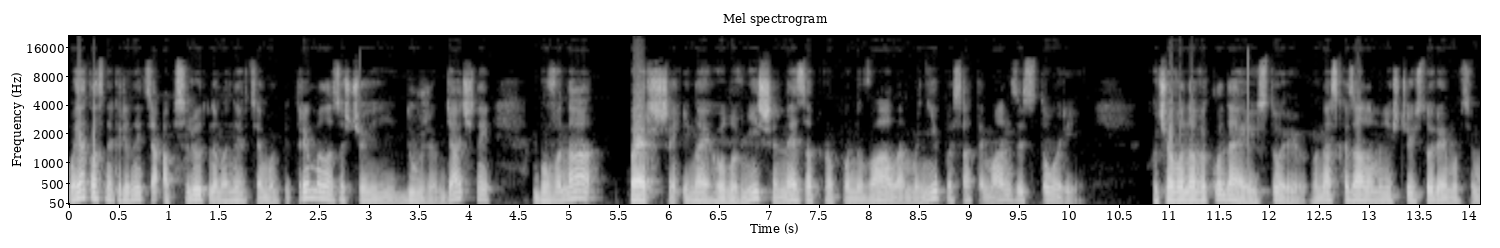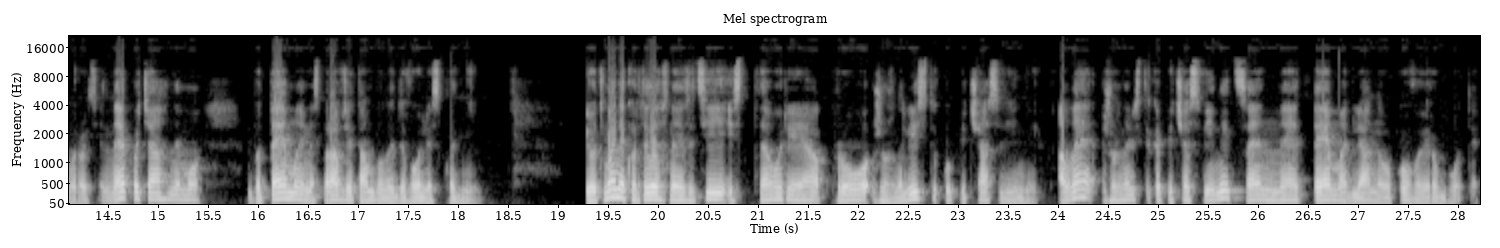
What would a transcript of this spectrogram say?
Моя класна керівниця абсолютно мене в цьому підтримала, за що я їй дуже вдячний, бо вона перше і найголовніше не запропонувала мені писати ман з історії. Хоча вона викладає історію. Вона сказала мені, що історію ми в цьому році не потягнемо, бо теми насправді там були доволі складні. І от в мене крутилась на язиці історія про журналістику під час війни. Але журналістика під час війни це не тема для наукової роботи.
